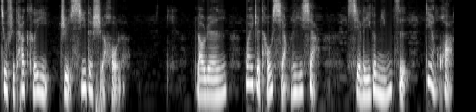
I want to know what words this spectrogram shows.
就是他可以止息的时候了。老人歪着头想了一下，写了一个名字、电话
